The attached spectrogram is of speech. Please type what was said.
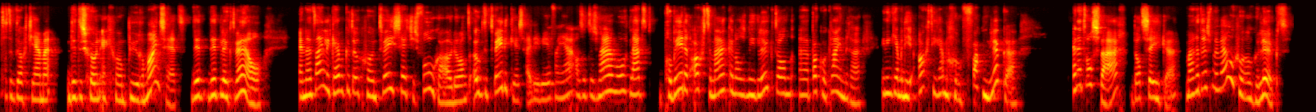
Dat ik dacht, ja, maar dit is gewoon echt gewoon pure mindset. Dit, dit lukt wel. En uiteindelijk heb ik het ook gewoon twee setjes volgehouden. Want ook de tweede keer zei hij weer van ja, als het te zwaar wordt, laat het, probeer er acht te maken. En als het niet lukt, dan uh, pakken we kleinere. Ik denk, ja, maar die acht die gaan me gewoon fucking lukken. En het was zwaar, dat zeker. Maar het is me wel gewoon gelukt.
